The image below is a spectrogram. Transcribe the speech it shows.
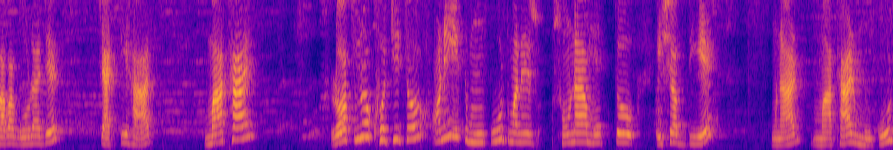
বাবা গৌরাজের চারটি হাত। মাথায় রত্ন খচিত অনেক মুকুট মানে সোনা, মুক্ত এইসব দিয়ে ওনার মাথার মুকুট।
